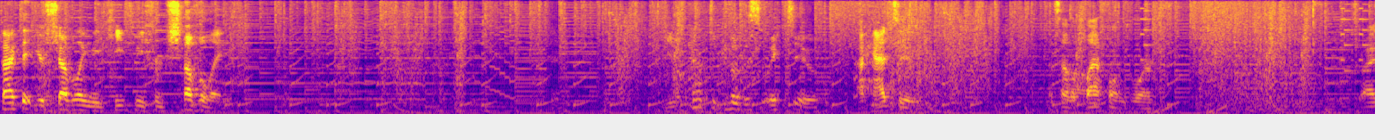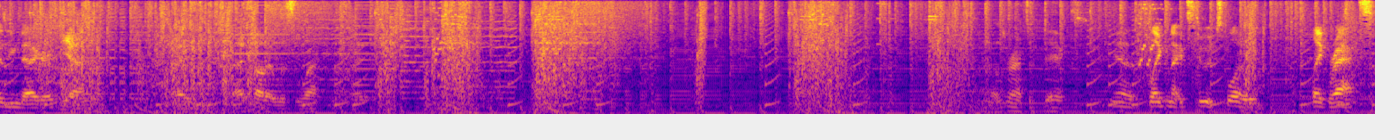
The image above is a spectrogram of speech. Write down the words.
Fact that you're shoveling me keeps me from shoveling. You don't have to go this way too. I had to. That's how the platforms work. Rising dagger. Yeah. I, I thought it was left. Those rats are dicks. Yeah, plague knights do explode. Like rats.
